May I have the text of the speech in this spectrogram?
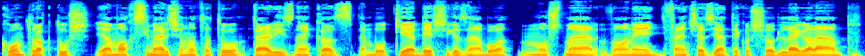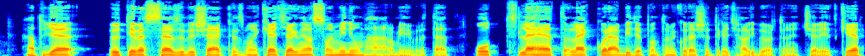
kontraktus, ugye a maximálisan adható Tyrese-nek az nem volt kérdés igazából. Most már van egy franchise játékosod legalább, hát ugye 5 éves szerződés elkezd majd ketyegni, azt mondja, hogy minimum három évre. Tehát ott lehet a legkorábbi időpont, amikor esetleg egy Halliburton egy cserét kér.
